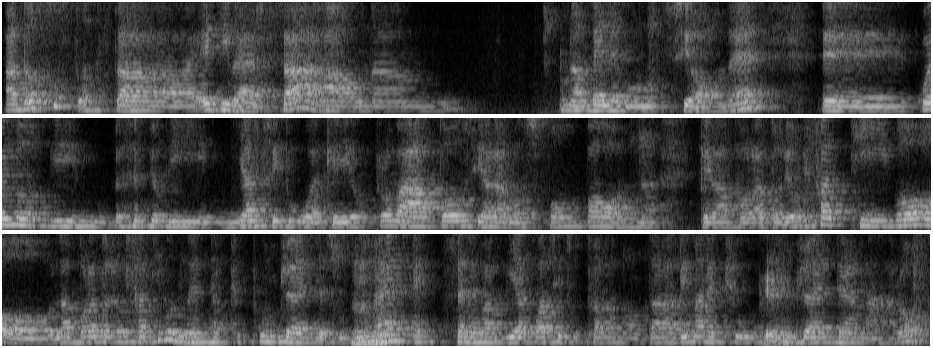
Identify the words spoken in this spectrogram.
Addosso sta, sta- è diversa, ha una, una bella evoluzione. Eh, quello di, per esempio di- degli altri due che io ho provato, sia la Rose Pompon che laboratorio olfattivo, laboratorio olfattivo diventa più pungente su di Mhm. me e se ne va via quasi tutta la nota, rimane più Ok. pungente e amaro.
